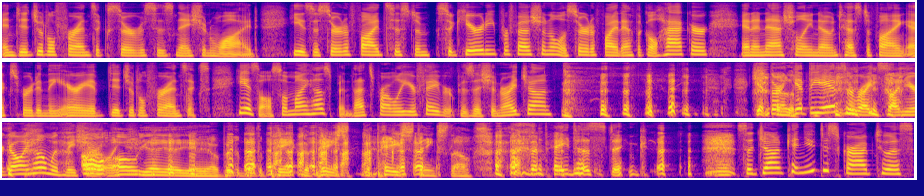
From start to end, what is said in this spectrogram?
and digital forensic services nationwide. He is a certified system security professional, a certified ethical hacker, and a nationally known testifying expert in the area of digital forensics. He is also my husband. That's probably your favorite position, right, John? get the get the answer right, son. You're going home with me oh, shortly. Oh, oh yeah, yeah, yeah, yeah. But but the pay the pay the pay stinks though. the pay does stink. so, John, can you describe to us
